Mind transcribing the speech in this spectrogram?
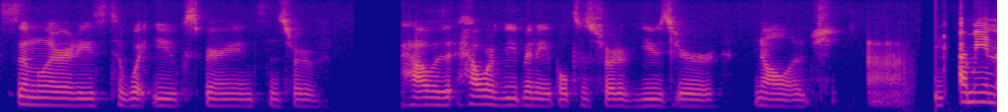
similarities to what you experienced and sort of how is it how have you been able to sort of use your knowledge uh, I mean,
